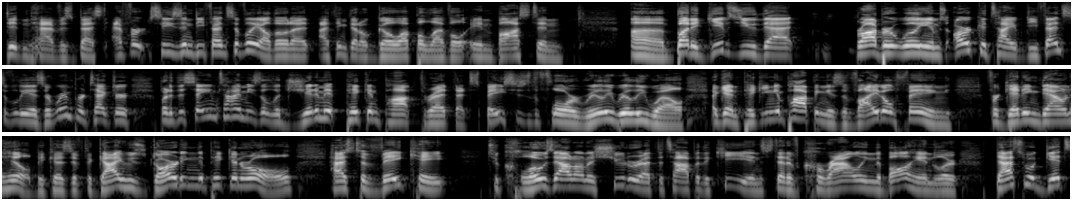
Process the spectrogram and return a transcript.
didn't have his best effort season defensively, although that, I think that'll go up a level in Boston. Uh, but it gives you that Robert Williams archetype defensively as a rim protector, but at the same time, he's a legitimate pick and pop threat that spaces the floor really, really well. Again, picking and popping is a vital thing for getting downhill because if the guy who's guarding the pick and roll has to vacate to close out on a shooter at the top of the key instead of corralling the ball handler. That's what gets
